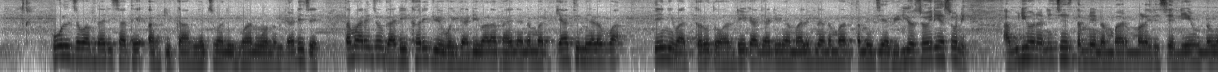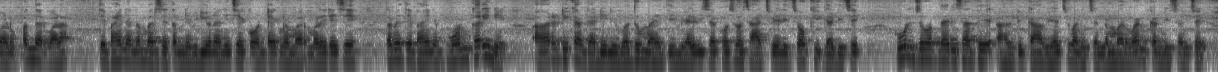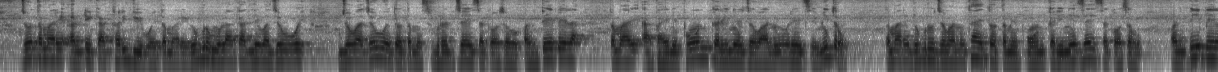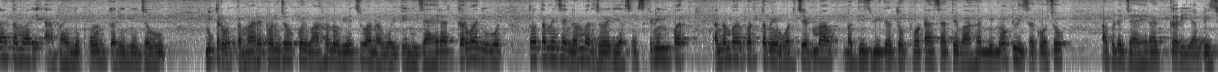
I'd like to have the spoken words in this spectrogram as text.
ફૂલ જવાબદારી સાથે અર્ટિકા વેચવાની વન ઓનર ગાડી છે. તમારે જો ગાડી ખરીદવી હોય, ગાડીવાળા ભાઈના નંબર ક્યાંથી મેળવવા? તેની વાત કરું તો અર્ટિકા ગાડીના માલિકના નંબર તમે જે વીડિયો જોઈ રહ્યા છો ને, આ વિડીયોના નીચે જ તમને નંબર મળી રહેશે. નેવું, નવ્વાણું, પંદરવાળા તે ભાઈના નંબર છે. તમને વિડીયોના નીચે કોન્ટેક નંબર મળી રહેશે. તમે તે ભાઈને ફોન કરીને અર્ટિકા ગાડીની વધુ માહિતી મેળવી શકો છો. સાચવેલી ચોખ્ખી ગાડી છે. ફૂલ જવાબદારી સાથે અર્ટિકા વેચવાની છે. નંબર વન કન્ડિશન છે. જો તમારે અર્ટિકા ખરીદવી હોય, તમારે રૂબરૂ મુલાકાત લેવા જવું હોય, જોવા જવું હોય તો તમે સુરત જઈ શકો છો. પણ તે પહેલાં તમારે આ ભાઈને ફોન કરીને જવાનું રહેશે. મિત્રો, તમારે રૂબરૂ જવાનું થાય તો તમે ફોન કરીને જઈ શકો છો. પણ તે પહેલાં તમારે આ ભાઈને ફોન કરીને જવું મિત્રો, તમારે પણ જો કોઈ વાહનો વેચવાના હોય, તેની જાહેરાત કરવાની હોય, તો તમે જે નંબર જોઈ રહ્યા છો સ્ક્રીન પર, આ નંબર પર તમે વોટ્સએપમાં બધી જ વિગતો ફોટા સાથે વાહનની મોકલી શકો છો. આપણે જાહેરાત કરી આપીશું.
